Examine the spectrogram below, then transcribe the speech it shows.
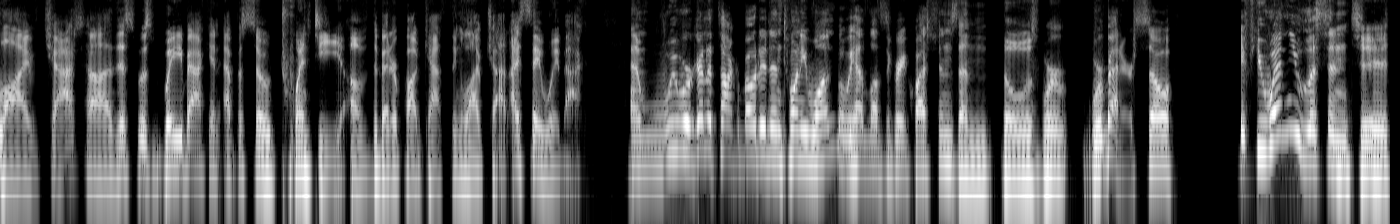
live chat. Uh, this was way back in episode 20 of the Better Podcasting live chat. I say way back. And we were going to talk about it in 21, but we had lots of great questions and those were were better. So if you when you listen to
